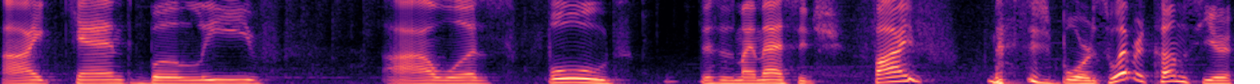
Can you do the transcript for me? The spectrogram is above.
I can't believe I was fooled. This is my message. Five message boards. Whoever comes here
